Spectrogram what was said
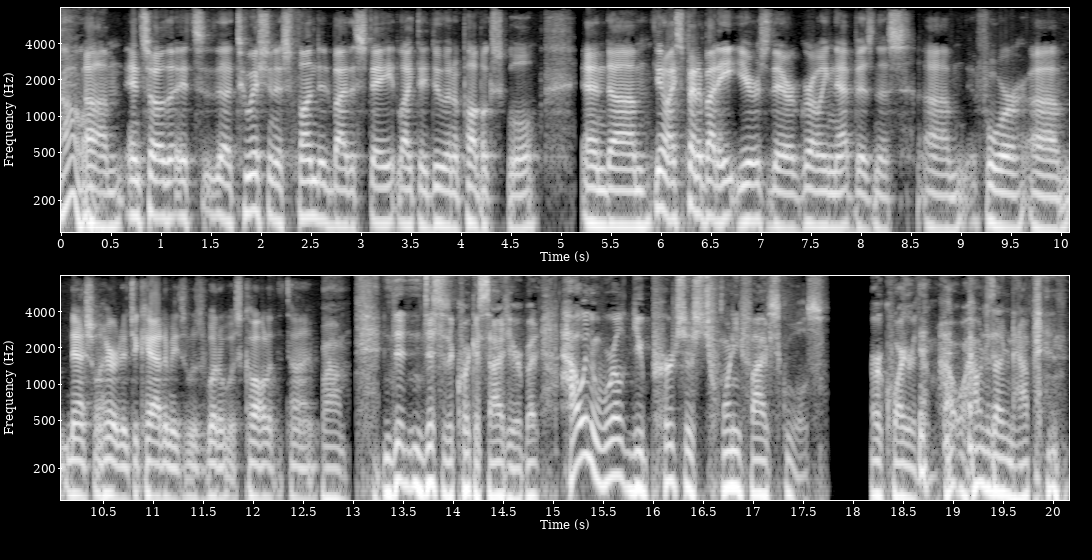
Oh, um, and so the, it's the tuition is funded by the state like they do in a public school. And um, you know, I spent about eight years there growing that business um, for um, National Heritage Academies was what it was called at the time. Wow. This is a quick aside here, but how in the world do you purchase 25 schools or acquire them? How, how does that even happen?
